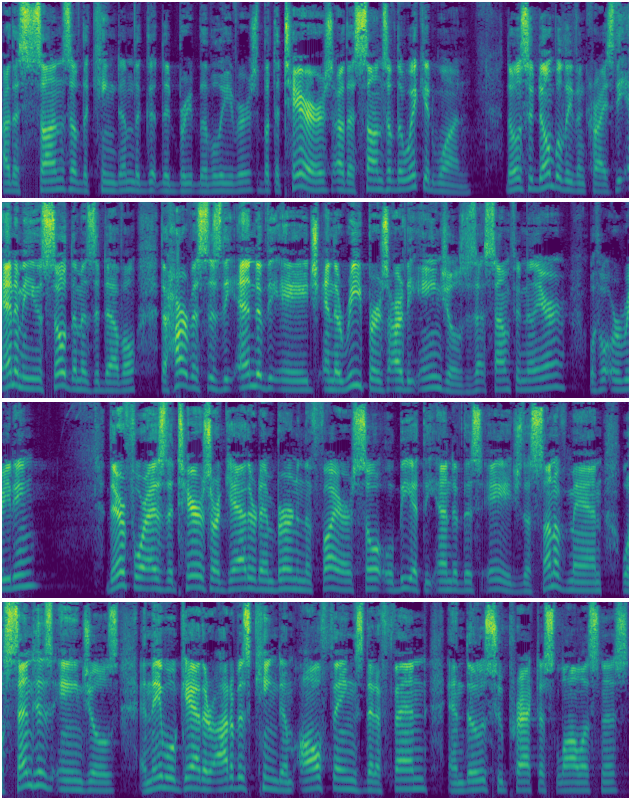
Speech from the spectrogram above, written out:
are the sons of the kingdom, the, good, the, believers. But the tares are the sons of the wicked one, those who don't believe in Christ. The enemy who sowed them is the devil. The harvest is the end of the age, and the reapers are the angels. Does that sound familiar with what we're reading? Therefore, as the tares are gathered and burned in the fire, so it will be at the end of this age. The Son of Man will send his angels, and they will gather out of his kingdom all things that offend and those who practice lawlessness,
